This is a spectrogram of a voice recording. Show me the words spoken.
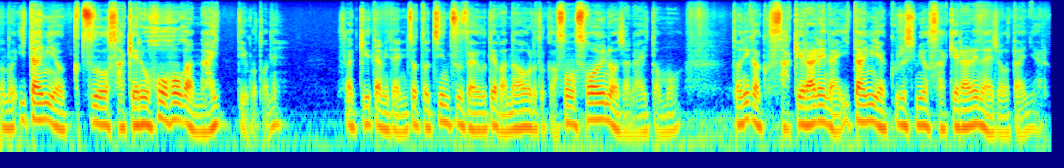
その痛みや苦痛を避ける方法がないっていうことね。さっき言ったみたいにちょっと鎮痛剤を打てば治るとかそそういうのじゃないと思う。とにかく避けられない。痛みや苦しみを避けられない状態にある。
